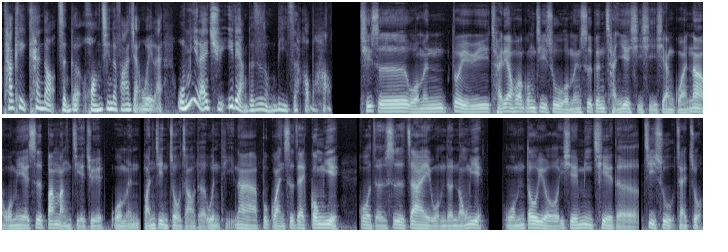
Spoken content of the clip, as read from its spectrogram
它可以看到整个黄金的发展未来。我们也来举一两个这种例子，好不好？其实我们对于材料化工技术，我们是跟产业息息相关。那我们也是帮忙解决我们环境周遭的问题。那不管是在工业或者是在我们的农业，我们都有一些密切的技术在做。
